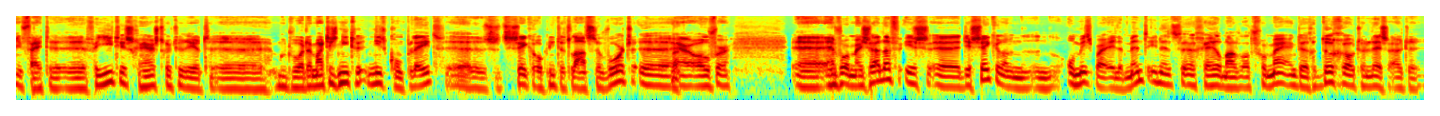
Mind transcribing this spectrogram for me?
in feite failliet is, geherstructureerd moet worden. Maar het is niet, niet compleet. dus het is zeker ook niet het laatste woord erover. Uh, en voor mijzelf is uh, dit zeker een, een, onmisbaar element in het uh, geheel. Maar wat voor mij eigenlijk de, de, grote les uit de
